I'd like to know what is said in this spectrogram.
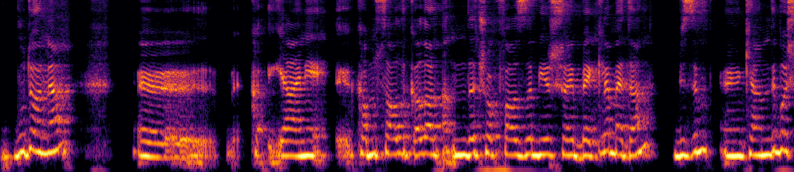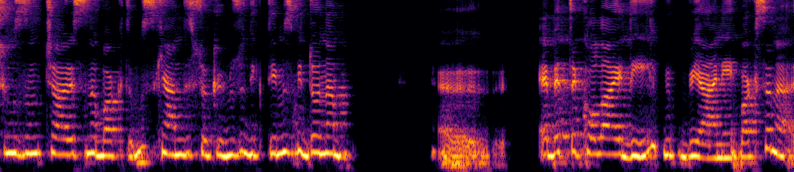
bu dönem e, yani e, kamusallık alanında çok fazla bir şey beklemeden bizim e, kendi başımızın çaresine baktığımız, kendi söküğümüzü diktiğimiz bir dönem. Elbette kolay değil. Yani baksana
